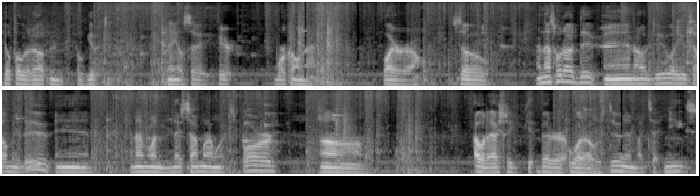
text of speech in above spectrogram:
he'll fold it up and he'll give it to me. And he'll say, here, work on that while you're out. So, and that's what I would do. And I would do what he would tell me to do. And and then when next time when I went sparred, um, I would actually get better at what I was doing and my techniques.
